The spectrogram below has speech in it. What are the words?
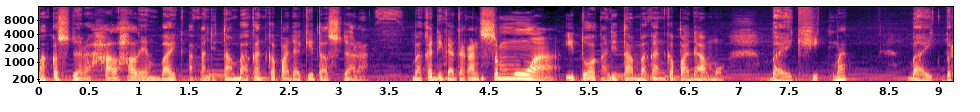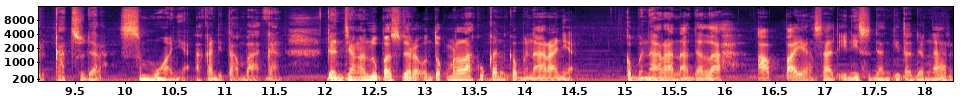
maka saudara hal-hal yang baik akan ditambahkan kepada kita saudara. Bahkan dikatakan semua itu akan ditambahkan kepadamu. Baik hikmat, baik berkat saudara, semuanya akan ditambahkan. Dan jangan lupa saudara untuk melakukan kebenarannya. Kebenaran adalah apa yang saat ini sedang kita dengar,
